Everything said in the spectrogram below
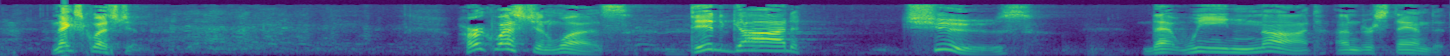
it? Next question. Her question was Did God choose that we not understand it?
